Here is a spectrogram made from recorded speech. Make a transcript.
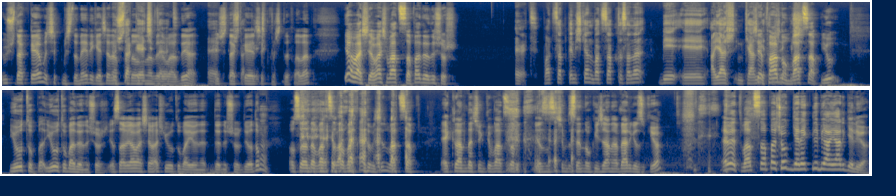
3 dakikaya mı çıkmıştı? Neydi geçen hafta da onun çıktı, haberi evet. vardı ya. 3 Evet, üç dakikaya, dakikaya çıktı. çıkmıştı falan. Yavaş yavaş WhatsApp'a dönüşür. evet. WhatsApp demişken WhatsApp'ta sana bir e, ayar imkanı Şey pardon. WhatsApp Yu- YouTube YouTube'a dönüşür. Yavaş yavaş YouTube'a dönüşür diyordum. Hı. O sırada WhatsApp'a baktığım için WhatsApp ekranda çünkü WhatsApp yazısı şimdi senin okuyacağın haber gözüküyor. Evet WhatsApp'a çok gerekli bir ayar geliyor.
